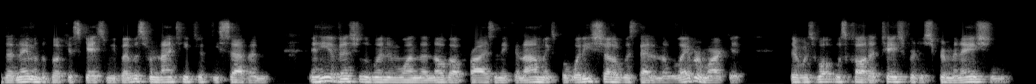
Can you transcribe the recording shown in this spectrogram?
The name of the book escapes me, but it was from 1957. And he eventually went and won the Nobel Prize in economics. But what he showed was that in the labor market, there was what was called a taste for discrimination.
